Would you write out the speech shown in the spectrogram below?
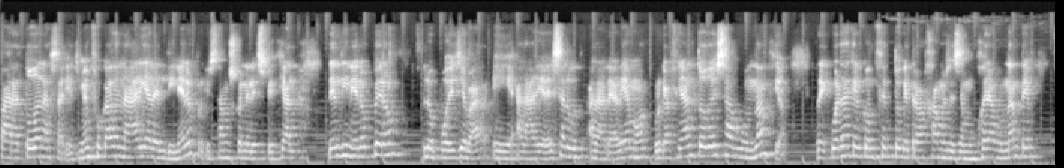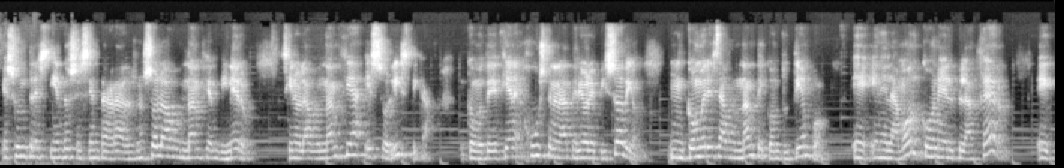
para todas las áreas. Me he enfocado en la área del dinero porque estamos con el especial del dinero, pero lo puedes llevar eh, al área de salud, al área de amor, porque al final todo es abundancia. Recuerda que el concepto que trabajamos desde Mujer Abundante es un 360 grados, no solo abundancia en dinero, sino la abundancia es holística. Como te decía justo en el anterior episodio, mm, cómo eres abundante con tu tiempo, eh, en el amor, con el placer, eh,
